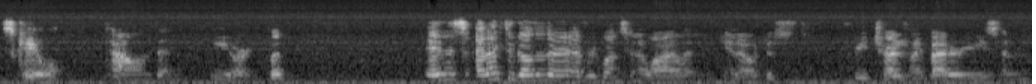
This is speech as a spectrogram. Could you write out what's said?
scale town than New York, but it is I like to go there every once in a while and you know just recharge my batteries and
